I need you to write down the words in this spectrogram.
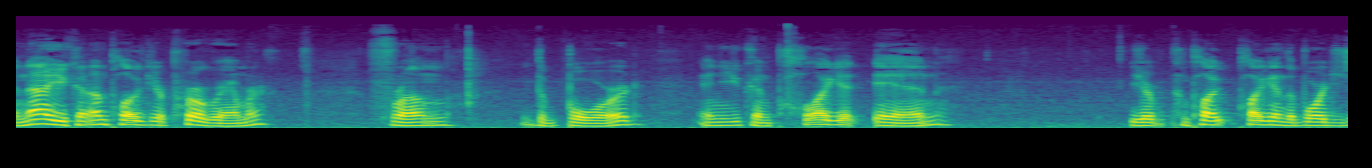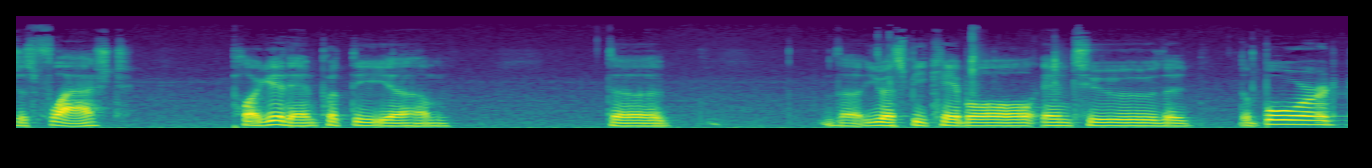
And now you can unplug your programmer from the board and you can plug it in. You can plug, plug in the board you just flashed, plug it in, put the um, the the USB cable into the the board,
